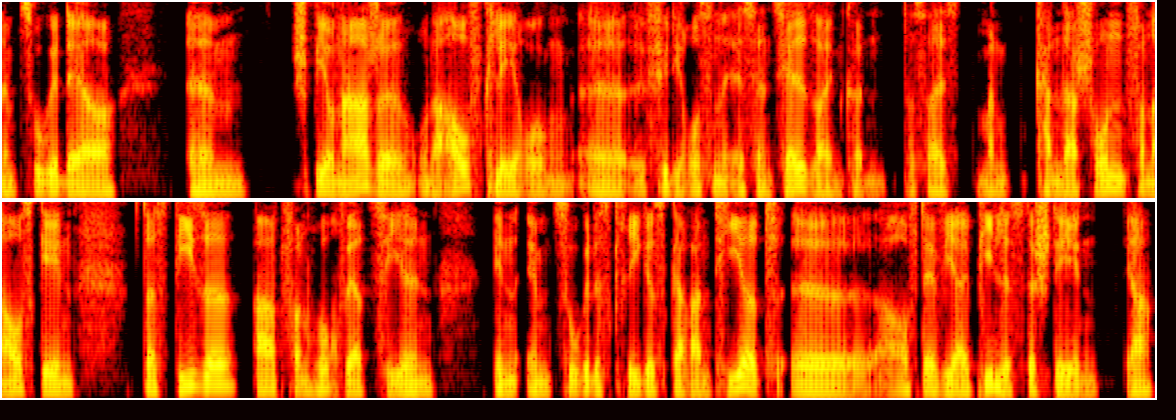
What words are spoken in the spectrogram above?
und im Zuge der ähm, Spionage oder Aufklärung äh, für die Russen essentiell sein können. Das heißt, man kann da schon von ausgehen, dass diese Art von Hochwertzielen in, im Zuge des Krieges garantiert äh, auf der VIP-Liste stehen. Ja,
